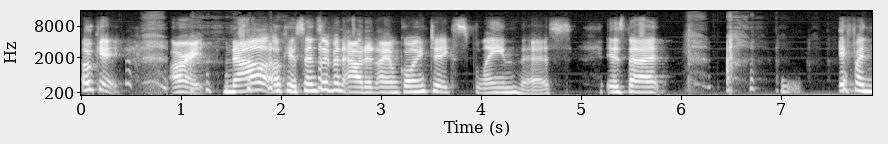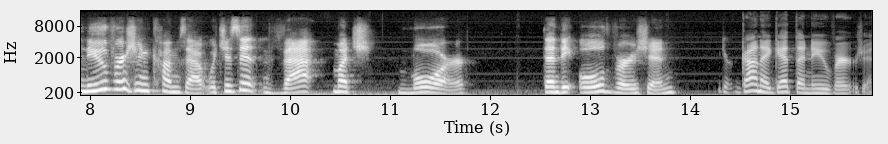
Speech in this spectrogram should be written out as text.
Okay. All right. Now, okay, since I've been outed, I am going to explain this. Is that if a new version comes out, which isn't that much more than the old version, You're gonna get the new version.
